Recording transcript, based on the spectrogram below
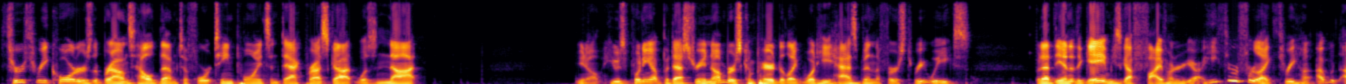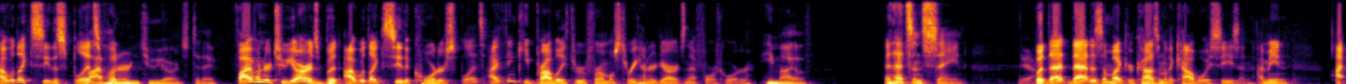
Through three quarters, the Browns held them to 14 points, and Dak Prescott was not. You know, he was putting up pedestrian numbers compared to like what he has been the first three weeks. But at the end of the game, he's got 500 yards. He threw for like 300. I would I would like to see the splits. 502 yards today. 502 yards, but I would like to see the quarter splits. I think he probably threw for almost 300 yards in that fourth quarter, He might have. and that's insane. Yeah. But that that is a microcosm of the Cowboy season. I mean, I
